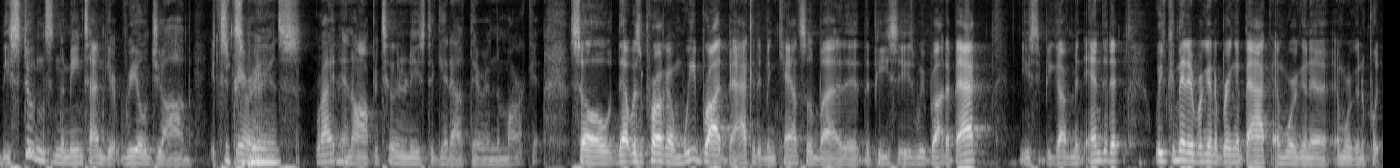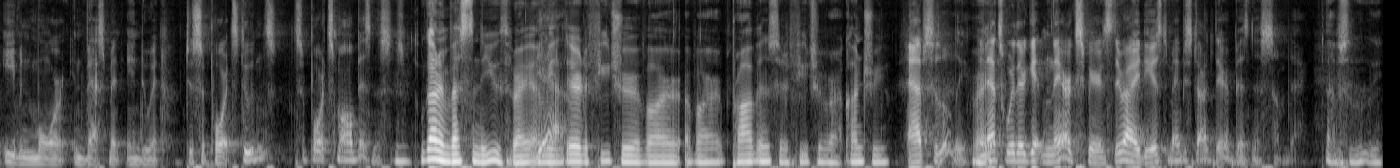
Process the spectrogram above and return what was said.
These students, in the meantime, get real job experience, Experience. right, and opportunities to get out there in the market. So that was a program we brought back. It had been canceled by the, the PCs. We brought it back. UCP government ended it. We've committed we're going to bring it back, and we're going to and we're going to put even more investment into it to support students, support small businesses. We got to invest in the youth, right? I Yeah. mean, they're the future of our of our province, they're the future of our country. Absolutely, Right. and that's where they're getting their experience, their ideas to maybe start their business someday. Absolutely.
